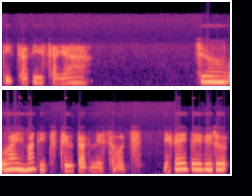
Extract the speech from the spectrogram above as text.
ていちゃびいさや。中上いまで父歌ずめそうちニフェーデビル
